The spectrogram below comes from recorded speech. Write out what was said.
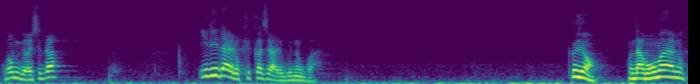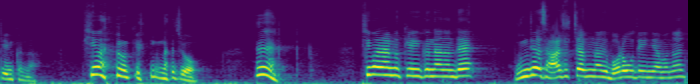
넌 몇이다? 1이다 이렇게까지 알고 있는 거야. 그죠? 나 뭐만 알면 게임 끝나. P만 알면 게임 끝나죠? 네. P만 알면 게임 끝나는데 문제에서 아주 짜증나게 뭐라고 돼 있냐면은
